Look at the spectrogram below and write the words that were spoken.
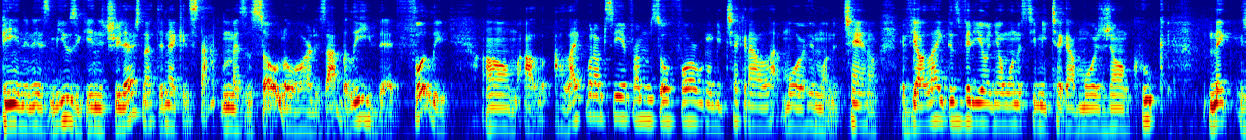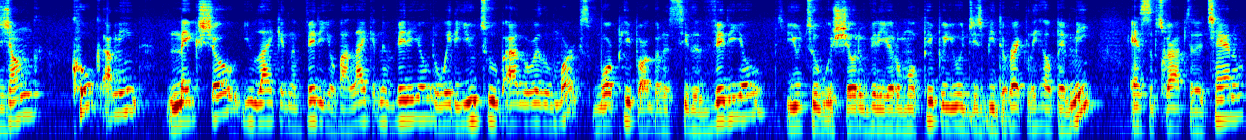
being in this music industry. There's nothing that can stop him as a solo artist. I believe that fully. Um I, I like what i'm seeing from him so far. We're gonna be checking out a lot more of him on the channel. If y'all like this video and y'all want to see me check out more Jungkook make Jung Kook, I mean, make sure you liking the video. By liking the video, the way the YouTube algorithm works, more people are going to see the video. YouTube will show the video to more people. You would just be directly helping me and subscribe to the channel.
